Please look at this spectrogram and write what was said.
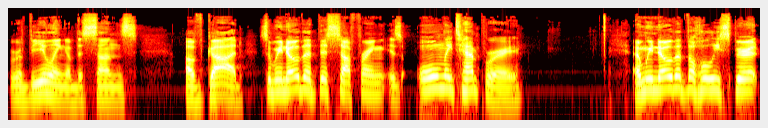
revealing of the sons of God. So we know that this suffering is only temporary. And we know that the Holy Spirit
